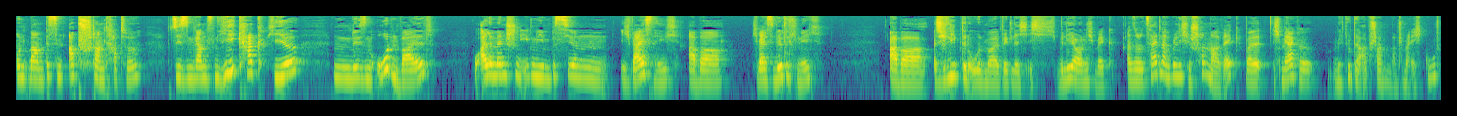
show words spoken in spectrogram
und mal ein bisschen Abstand hatte zu diesem ganzen Hickhack hier in diesem Odenwald, wo alle Menschen irgendwie ein bisschen, ich weiß nicht, aber ich weiß wirklich nicht. Aber, also ich liebe den Odenwald wirklich. Ich will hier auch nicht weg. Also eine Zeit lang will ich hier schon mal weg, weil ich merke, mir tut der Abstand manchmal echt gut.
